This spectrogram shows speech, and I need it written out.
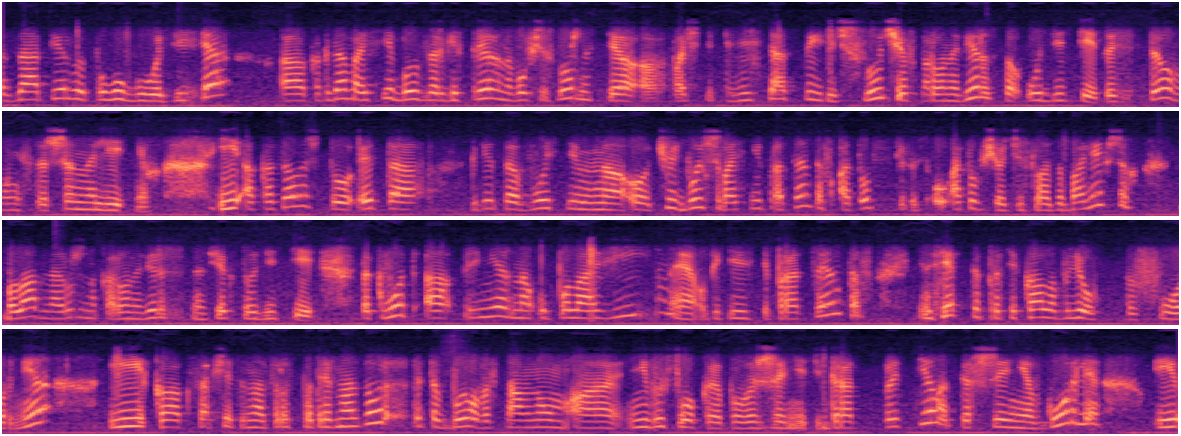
за первое полугодие когда в России было зарегистрировано в общей сложности а, почти 50 тысяч случаев коронавируса у детей, то есть в целом у несовершеннолетних. И оказалось, что это где-то 8, о, чуть больше 8% от, общего, от общего числа заболевших была обнаружена коронавирусная инфекция у детей. Так вот, а, примерно у половины, у 50% инфекция протекала в легкой форме. И, как сообщает у нас Роспотребнадзор, это было в основном а, невысокое повышение температуры тела, першение в горле и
